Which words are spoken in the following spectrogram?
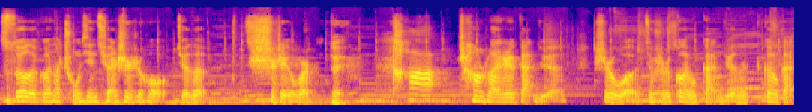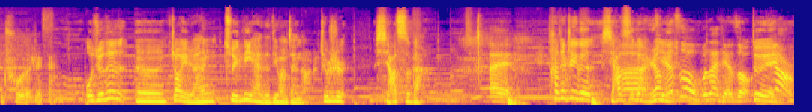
所有的歌他重新诠释之后，觉得是这个味儿。对，他唱出来这个感觉，是我就是更有感觉的、更有感触的这感觉。我觉得，嗯、赵以然最厉害的地方在哪儿？就是瑕疵感。哎，他的这个瑕疵感让节奏不在节奏，对调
